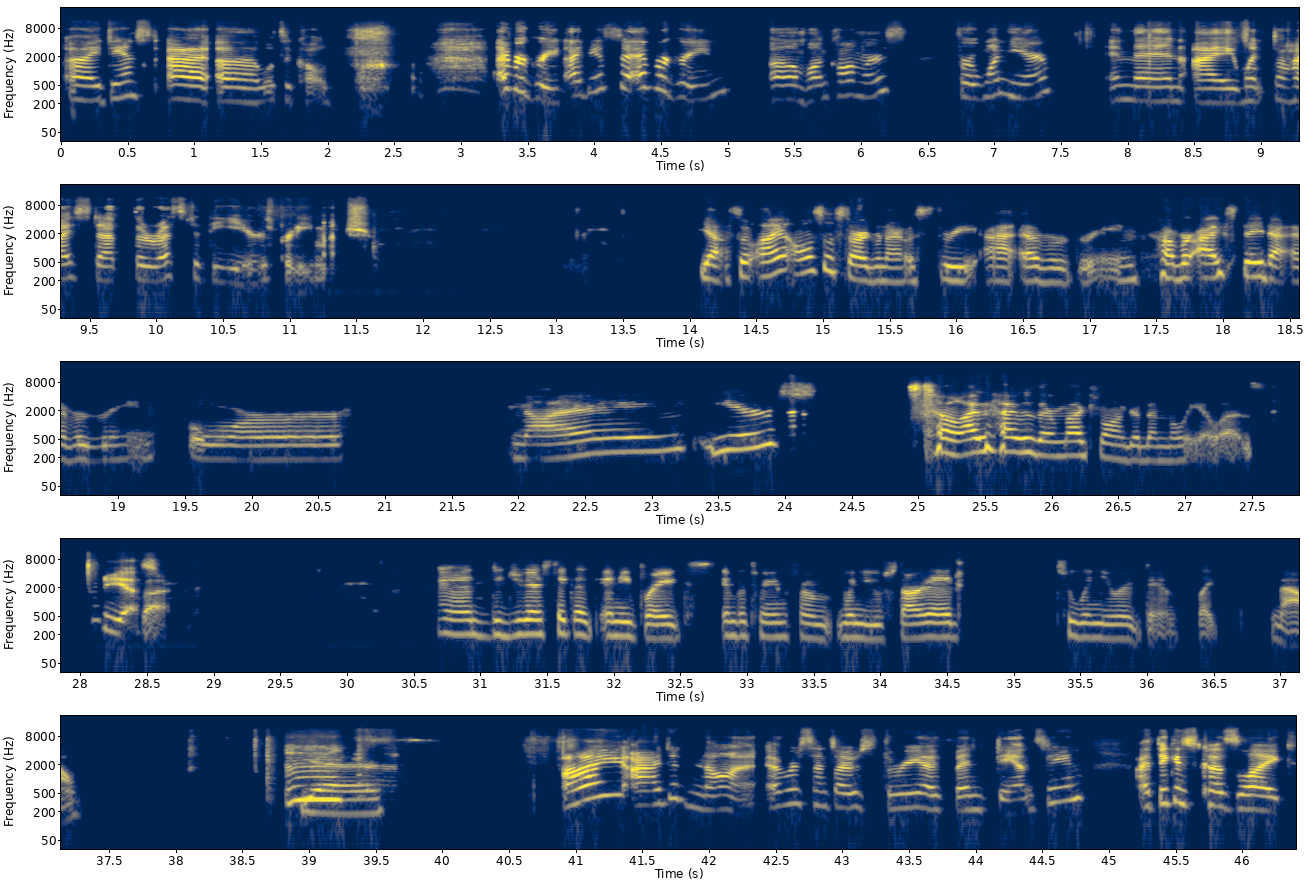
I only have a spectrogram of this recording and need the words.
I danced at uh what's it called? Evergreen. I danced at Evergreen um on Commerce for one year and then I went to High Step the rest of the years pretty much. Yeah, so I also started when I was three at Evergreen. However, I stayed at Evergreen for nine years. So I, I was there much longer than Malea was. Yes. But And did you guys take like any breaks in between from when you started to when you were dance like now? Mm, yes. I I did not. Ever since I was three, I've been dancing. I think it's because like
